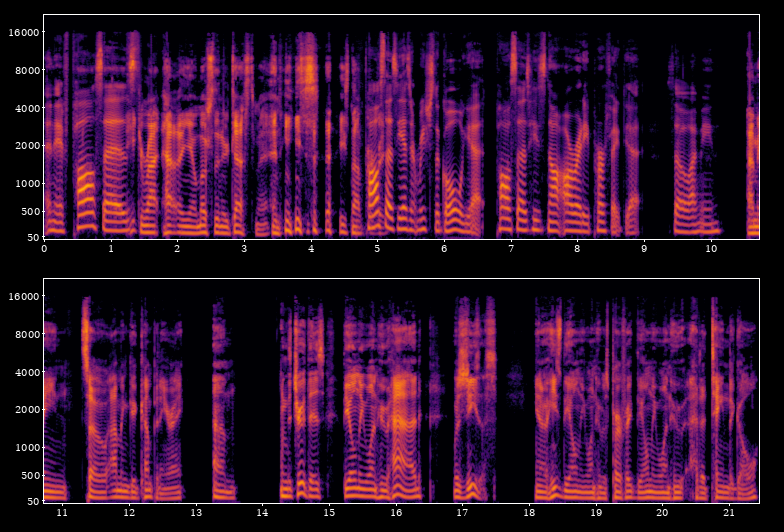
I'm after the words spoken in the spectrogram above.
and if Paul says he can write how you know most of the New Testament, and he's he's not. Perfect. Paul says he hasn't reached the goal yet. Paul says he's not already perfect yet. So I mean, I mean, so I'm in good company, right? Um, and the truth is, the only one who had was Jesus. You know, he's the only one who was perfect, the only one who had attained the goal.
